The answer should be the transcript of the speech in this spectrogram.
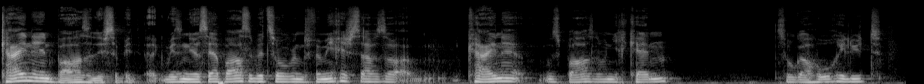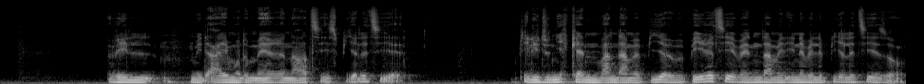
Keine in Basel ist so. Wir sind ja sehr Basel bezogen für mich ist es einfach so, keine aus Basel, die ich kenne, sogar hohe Leute, will mit einem oder mehreren Nazis Bier ziehen. Die Leute, die ich kenne, wollen ein Bier über Bier ziehen, wenn mit ihnen Bier ziehen so.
